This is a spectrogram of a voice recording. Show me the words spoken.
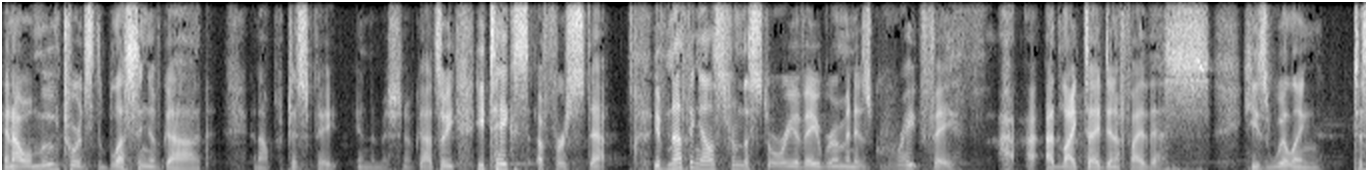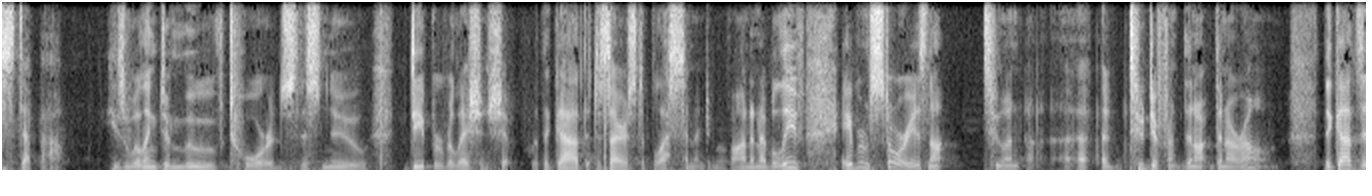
And I will move towards the blessing of God and I'll participate in the mission of God. So he, he takes a first step. If nothing else from the story of Abram and his great faith, I, would like to identify this. He's willing to step out. He's willing to move towards this new, deeper relationship with the God that desires to bless him and to move on. And I believe Abram's story is not too, un, uh, uh, uh too different than our, than our own. That God's,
